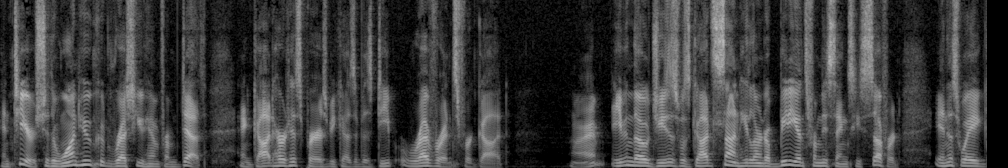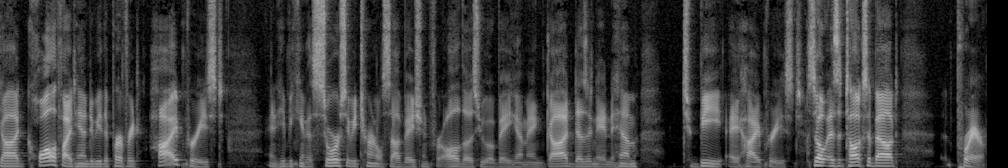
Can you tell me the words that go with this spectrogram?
and tears to the one who could rescue him from death. And God heard his prayers because of his deep reverence for God. All right. Even though Jesus was God's son, he learned obedience from these things he suffered. In this way, God qualified him to be the perfect high priest and he became the source of eternal salvation for all those who obey him. And God designated him to be a high priest. So, as it talks about prayer,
